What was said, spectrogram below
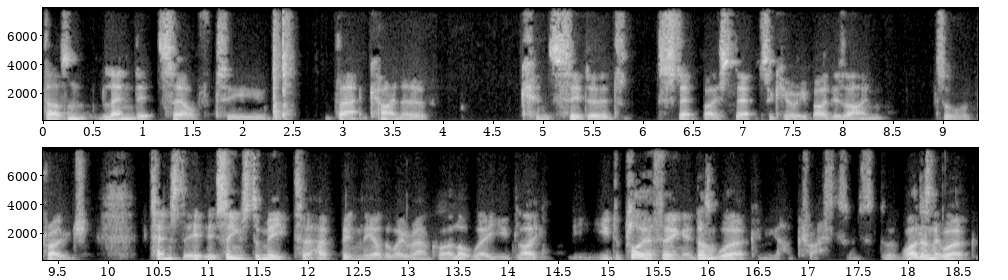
doesn't lend itself to that kind of considered step by step security by design sort of approach. Tends to it, it seems to me to have been the other way around quite a lot, where you'd like you deploy a thing, it doesn't work, and you go, oh, Christ, why doesn't it work?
